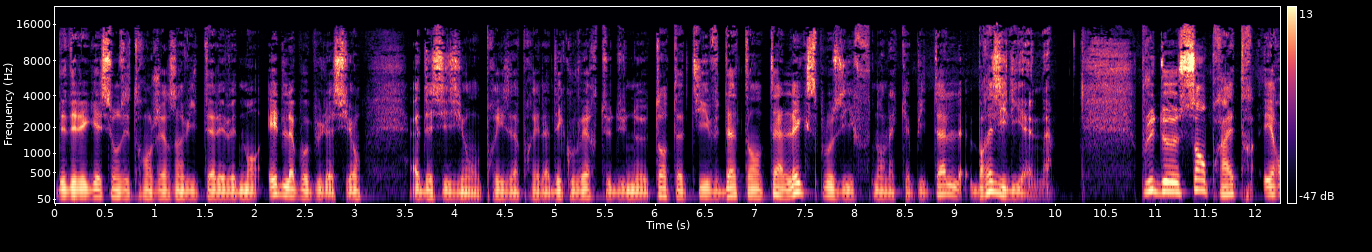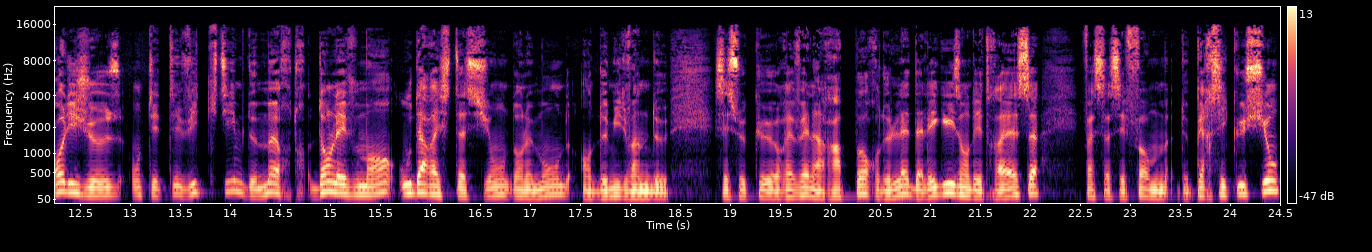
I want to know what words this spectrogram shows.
des délégations étrangères invitées à l'événement et de la population. Décision prise après la découverte d'une tentative d'attentat à l'explosif dans la capitale brésilienne. Plus de 100 prêtres et religieuses ont été victimes de meurtres, d'enlèvements ou d'arrestations dans le monde en 2022. C'est ce que révèle un rapport de l'aide à l'Église en détresse. Face à ces formes de persécution,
